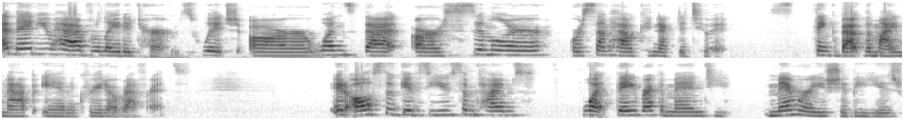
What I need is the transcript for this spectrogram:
And then you have related terms, which are ones that are similar or somehow connected to it. Think about the mind map in Credo reference. It also gives you sometimes what they recommend memory should be used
